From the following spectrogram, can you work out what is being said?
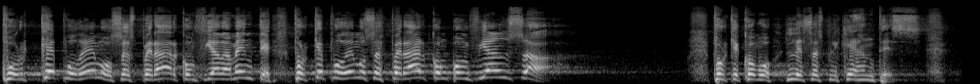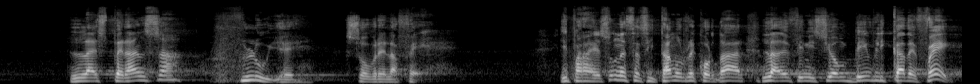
¿por qué podemos esperar confiadamente? ¿Por qué podemos esperar con confianza? Porque como les expliqué antes, la esperanza fluye sobre la fe. Y para eso necesitamos recordar la definición bíblica de fe,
